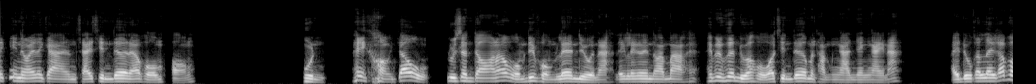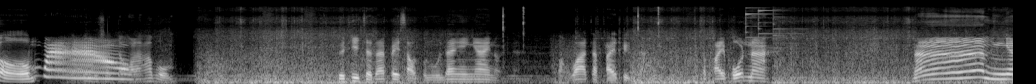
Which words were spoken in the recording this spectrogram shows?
ล็กๆน้อยๆในการใช้ Tinder นะครับผมของหุ่นให้ของเจ้า ลูชันดอนะครับผมที่ผมเล่นอยู่นะ เล็กๆน้อยๆมาให้ให้เพื่อนๆดูครับผมว่า Tinder มันทำงานยังไงนะไปดูกันเลยครับผมว้าวลูชันดอแล้วครับผม เพื่อที่จะได้ไปเสาตรงนู้นได้ง่ายๆหน่อยนะหวังว่าจะไปถึงนะจะไปพ้นนะนั่นไง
